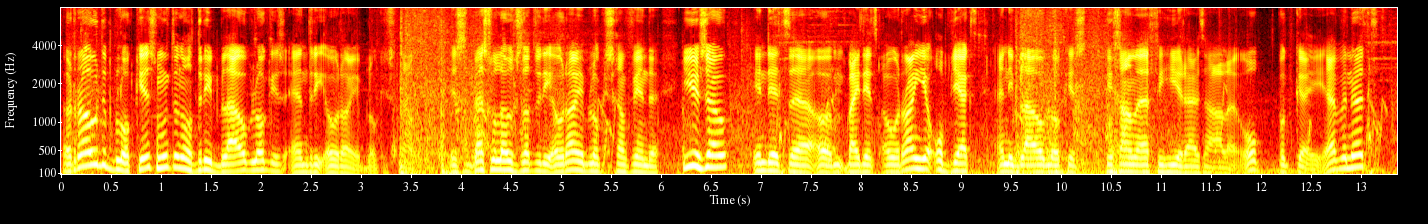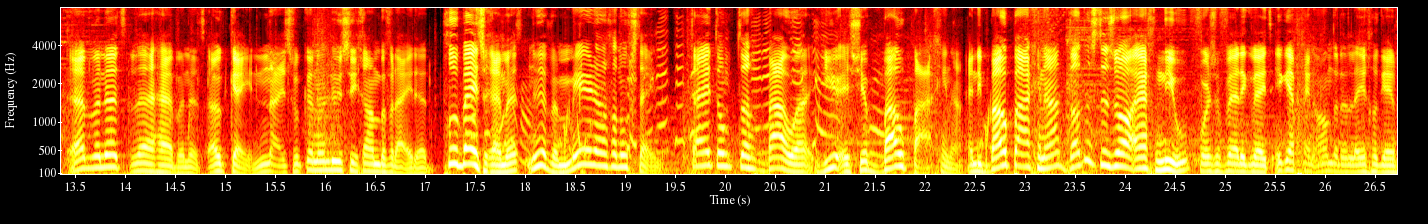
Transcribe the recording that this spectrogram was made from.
rode blokjes. Moeten nog drie blauwe blokjes en drie oranje blokjes. Nou, is het best wel logisch dat we die oranje blokjes gaan vinden. Hier zo, in dit, eh, bij dit oranje object. En die blauwe blokjes, die gaan we even hieruit halen. Hoppakee. Hebben we het? Hebben we het? We hebben het. Oké, nice. We kunnen Lucy gaan bevrijden. Goed bezig, Emmet. Nu hebben we meer dan genoeg stenen. Tijd om te bouwen. Hier is je bouwpagina. En die bouwpagina, dat is dus wel echt nieuw. Voor zover ik weet. Ik heb geen andere Lego game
